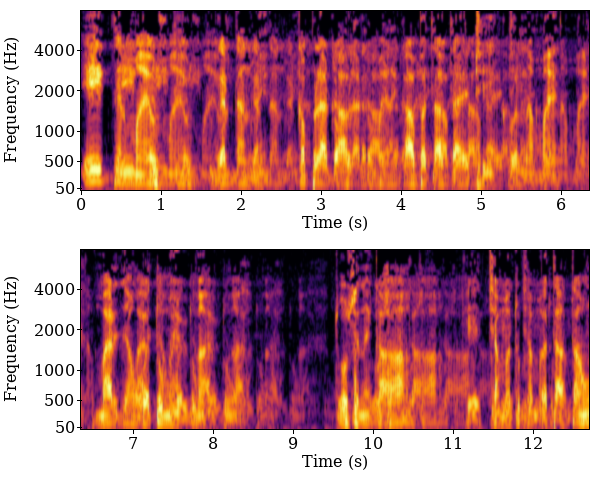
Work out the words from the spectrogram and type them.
ایک دن میں اس گردن میں کپڑا ڈال کر میں نے کہا بتاتا ہے ٹھیک ورنہ میں مر جاؤں گا تمہیں بھی مار دوں تو اس نے کہا کہ اچھا میں تمہیں بتاتا ہوں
